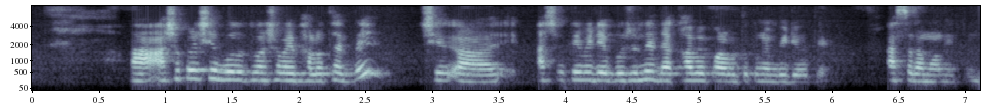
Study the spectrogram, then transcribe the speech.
আশা করি সে বলতে তোমার সবাই ভালো থাকবে। সে আজকের ভিডিও পর্যন্তই। দেখা হবে পরবর্তী কোনো ভিডিওতে আসসালামু আলাইকুম।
